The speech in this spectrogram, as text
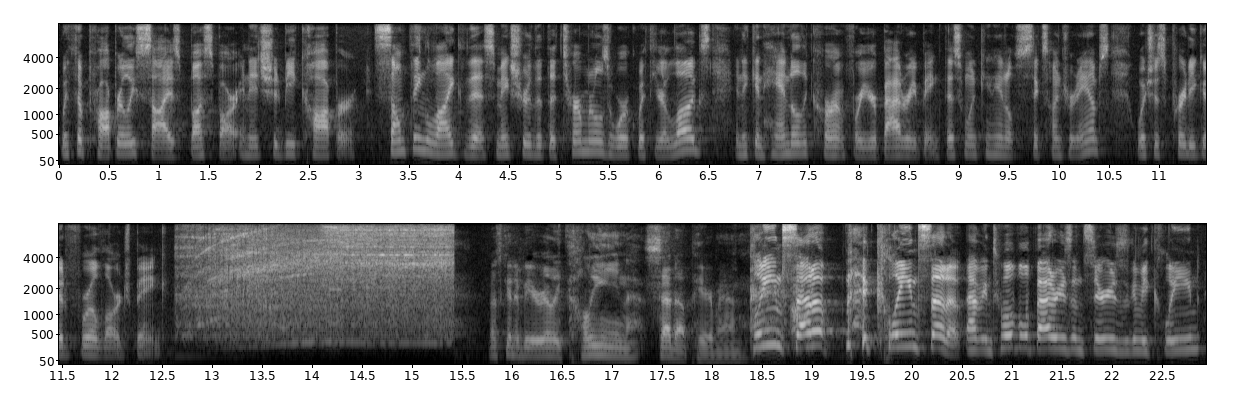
with the properly sized bus bar, and it should be copper. Something like this. Make sure that the terminals work with your lugs and it can handle the current for your battery bank. This one can handle 600 amps, which is pretty good for a large bank. That's going to be a really clean setup here, man. Clean setup? clean setup. Having 12 volt batteries in series is going to be clean.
